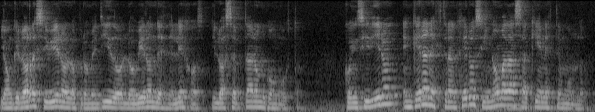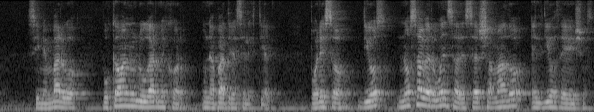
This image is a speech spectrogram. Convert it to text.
Y aunque no recibieron lo prometido, lo vieron desde lejos y lo aceptaron con gusto. Coincidieron en que eran extranjeros y nómadas aquí en este mundo. Sin embargo, buscaban un lugar mejor, una patria celestial. Por eso, Dios no se avergüenza de ser llamado el Dios de ellos,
